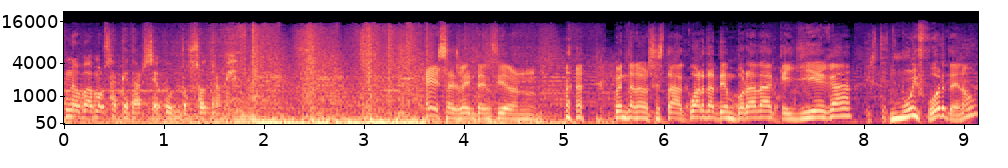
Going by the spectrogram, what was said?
No vamos a quedar segundos otra vez. Esa es la intención. Cuéntanos esta cuarta temporada que llega muy fuerte, ¿no?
